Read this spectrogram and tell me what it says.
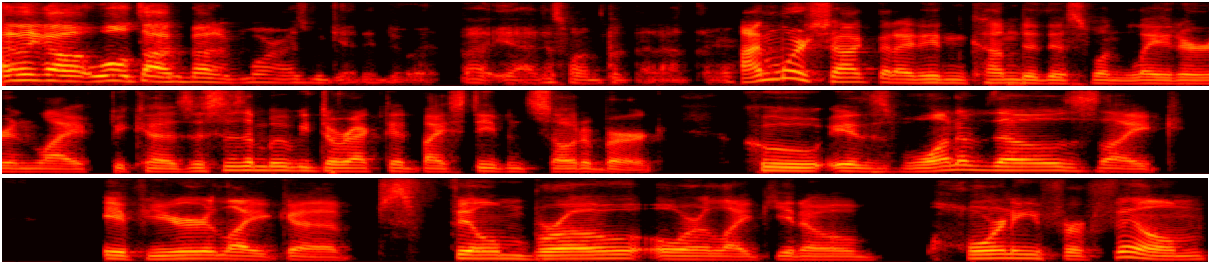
I think I'll, we'll talk about it more as we get into it. But yeah, I just want to put that out there. I'm more shocked that I didn't come to this one later in life because this is a movie directed by Steven Soderbergh, who is one of those like if you're like a film bro or like you know horny for film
